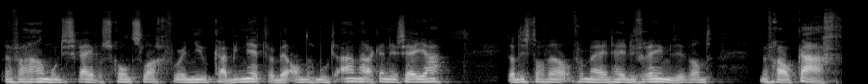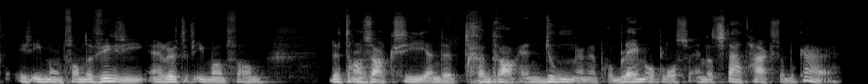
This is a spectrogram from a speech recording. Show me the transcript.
een verhaal moeten schrijven als grondslag voor een nieuw kabinet, waarbij anderen moeten aanhaken. En hij zei, ja, dat is toch wel voor mij een hele vreemde, want mevrouw Kaag is iemand van de visie en Rutte is iemand van de transactie en het gedrag en doen en een probleem oplossen. En dat staat haaks op elkaar.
